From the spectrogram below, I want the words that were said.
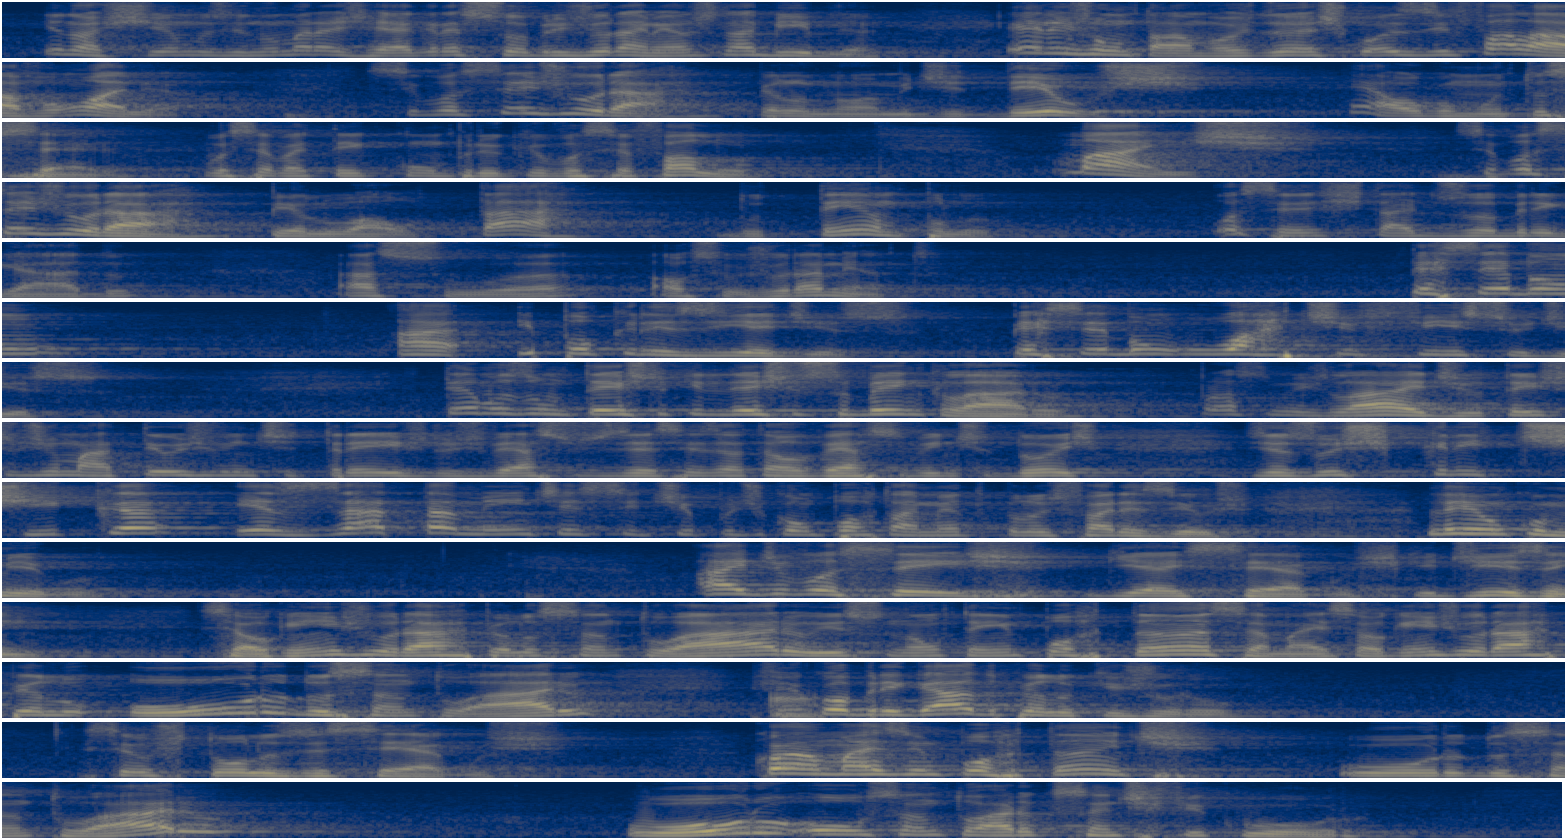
e nós tínhamos inúmeras regras sobre juramentos na Bíblia. Eles juntavam as duas coisas e falavam: olha, se você jurar pelo nome de Deus, é algo muito sério. Você vai ter que cumprir o que você falou. Mas, se você jurar pelo altar do templo, você está desobrigado à sua, ao seu juramento. Percebam a hipocrisia disso. Percebam o artifício disso. Temos um texto que deixa isso bem claro. Próximo slide, o texto de Mateus 23, dos versos 16 até o verso 22, Jesus critica exatamente esse tipo de comportamento pelos fariseus. Leiam comigo. Ai de vocês, guias cegos, que dizem: se alguém jurar pelo santuário, isso não tem importância, mas se alguém jurar pelo ouro do santuário, fica obrigado pelo que jurou. Seus tolos e cegos. Qual é o mais importante? O ouro do santuário? O ouro ou o santuário que santifica o ouro?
